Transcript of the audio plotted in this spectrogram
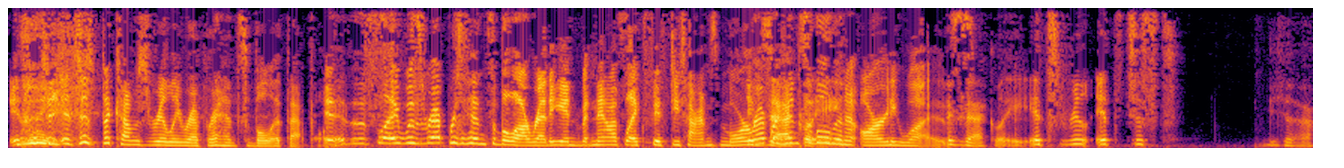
It, it just becomes really reprehensible at that point. It's like it was reprehensible already, and but now it's like fifty times more Exactly. reprehensible than it already was. Exactly. It's real. It's just, yeah.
